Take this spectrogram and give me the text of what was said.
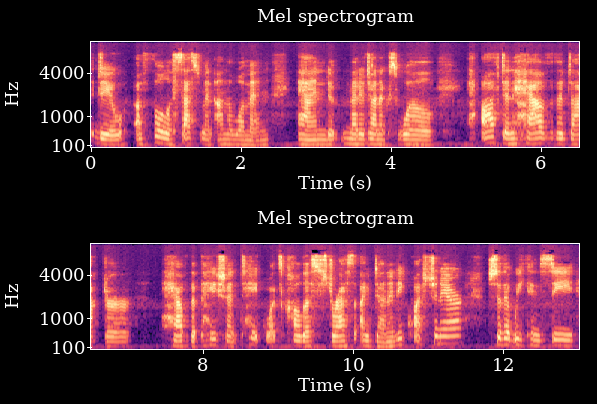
to do a full assessment on the woman, and Metagenics will often have the doctor have the patient take what's called a stress identity questionnaire so that we can see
